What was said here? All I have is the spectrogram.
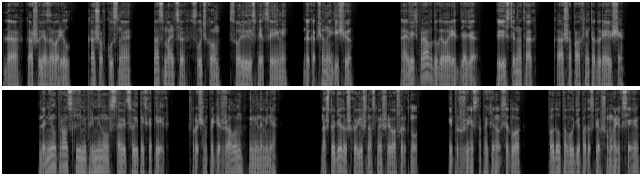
Да, кашу я заварил. Каша вкусная. На смальце, с лучком, солью и специями, да копченой дичью. А ведь правду говорит дядя. Истинно так. Каша пахнет одуряюще. Даниил Пронский не приминул вставить свои пять копеек. Впрочем, поддержал он именно меня. На что дедушка лишь насмешливо фыркнул и, пружинисто покинув седло, подал поводья подоспевшему Алексею.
